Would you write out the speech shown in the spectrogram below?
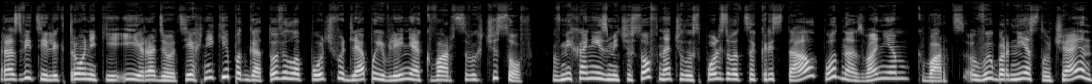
Развитие электроники и радиотехники подготовило почву для появления кварцевых часов. В механизме часов начал использоваться кристалл под названием кварц. Выбор не случайен,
